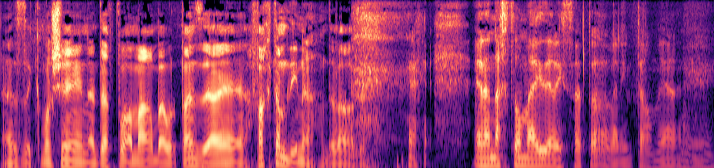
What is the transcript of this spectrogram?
אז כמו שנדב פה אמר באולפן, זה הפך את המדינה, הדבר הזה. אין הנחתום מעיד על עיסתו, אבל אם אתה אומר, אני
